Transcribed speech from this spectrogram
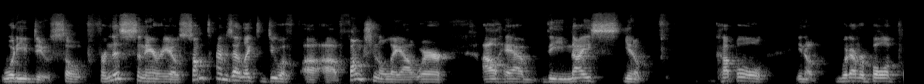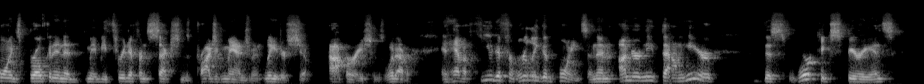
what do you do? So from this scenario, sometimes I like to do a, a, a functional layout where I'll have the nice, you know, couple you know, whatever bullet points broken into maybe three different sections project management, leadership, operations, whatever, and have a few different really good points. And then underneath down here, this work experience,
